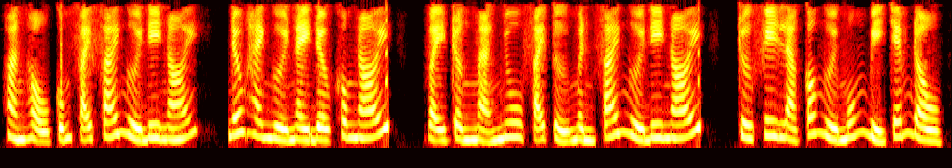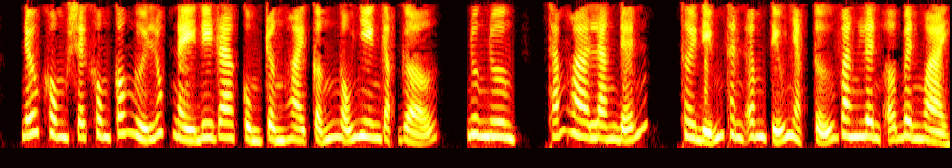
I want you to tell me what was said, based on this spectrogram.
hoàng hậu cũng phải phái người đi nói, nếu hai người này đều không nói, vậy Trần Mạn Nhu phải tự mình phái người đi nói, trừ phi là có người muốn bị chém đầu, nếu không sẽ không có người lúc này đi ra cùng Trần Hoài Cẩn ngẫu nhiên gặp gỡ, nương nương, thám hoa lan đến thời điểm thanh âm tiểu nhạc tử vang lên ở bên ngoài,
